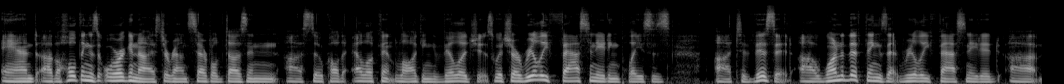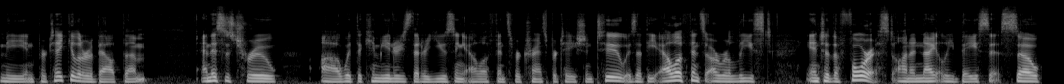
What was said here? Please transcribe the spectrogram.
And uh, the whole thing is organized around several dozen uh, so called elephant logging villages, which are really fascinating places uh, to visit. one of the things that really fascinated me in particular about them, and this is true with the communities that are using elephants for transportation too, is that the elephants are released into the forest on a nightly basis. So,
